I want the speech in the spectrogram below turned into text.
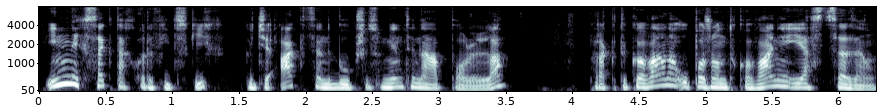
W innych sektach orfickich, gdzie akcent był przesunięty na Apolla, praktykowano uporządkowanie i ascezę.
